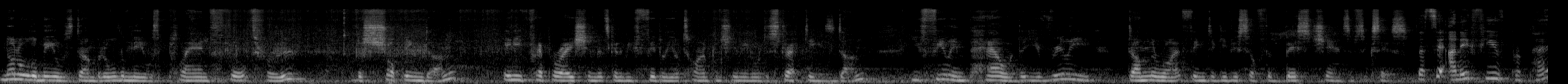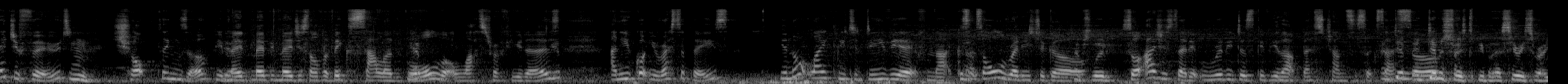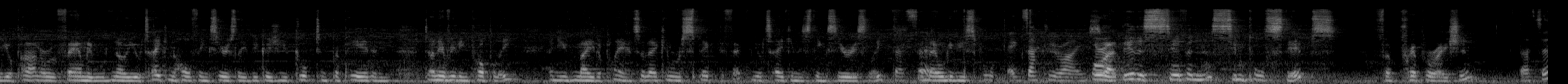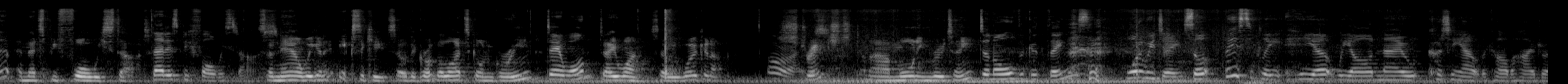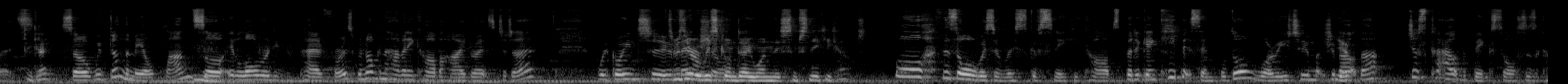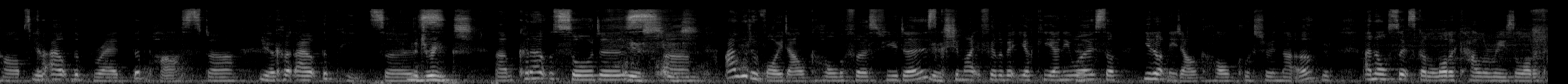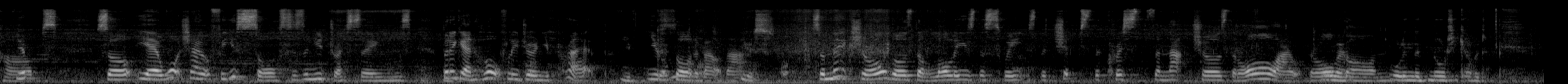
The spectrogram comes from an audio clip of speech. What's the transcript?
not all the meals done, but all the meals planned, thought through, the shopping done, any preparation that's going to be fiddly or time consuming or distracting is done. You feel empowered that you've really done the right thing to give yourself the best chance of success. That's it. And if you've prepared your food, Hmm. chopped things up, you Yep. made, maybe made yourself a big salad Yep. bowl that'll last for a few days, Yep. and you've got your recipes, you're not likely to deviate from that because it's all ready to go. Absolutely. So as you said, it really does give you that best chance of It, success. so it demonstrates to people how serious you are. Your partner or family would know you're taking the whole thing seriously because you've cooked and prepared and done everything properly and you've made a plan. So they can respect the fact that you're taking this thing seriously That's and it. they will give you support. exactly right. All right, they're the seven simple steps for preparation, That's it. and that's before we start. That is before we start. So now we're going to execute. So the, the light's gone green, Day one, day one. So we've woken up, All right. stretched, done our morning routine. done all the good things. what are we doing? So basically, here we are now cutting out the carbohydrates. Okay. So we've done the meal plan, mm. so it'll already be prepared for us. We're not going to have any carbohydrates today. We're going to. So is there a risk sure- on day one there's some sneaky carbs? Well, there's always a risk of sneaky carbs, but again, keep it simple. Don't worry too much about Yep. that. Just cut out the big sources of carbs. Yep. Cut out the bread, the pasta. Yep. Cut out the pizzas. The drinks. Um, cut out the sodas. Yes, um, yes. I would avoid alcohol the first few days because Yes. you might feel a bit yucky anyway. Yep. So you don't need alcohol cluttering that up. And also, it's got a lot of calories, a lot of carbs. So yeah, watch out for your sauces and your dressings. But again, hopefully during your prep, You've you've, thought about that. Yes. So make sure all those, the lollies, the sweets, the chips, the crisps, the nachos, they're all out. They're all, out, gone. All in the naughty cupboard.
